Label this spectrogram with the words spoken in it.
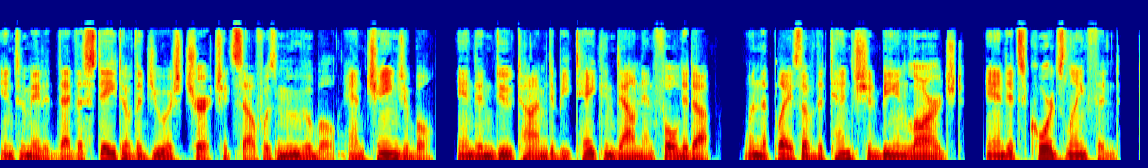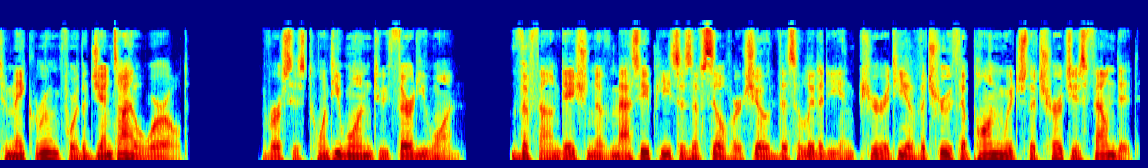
intimated that the state of the Jewish church itself was movable and changeable, and in due time to be taken down and folded up, when the place of the tent should be enlarged, and its cords lengthened, to make room for the Gentile world. Verses 21 to 31. The foundation of massy pieces of silver showed the solidity and purity of the truth upon which the church is founded.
